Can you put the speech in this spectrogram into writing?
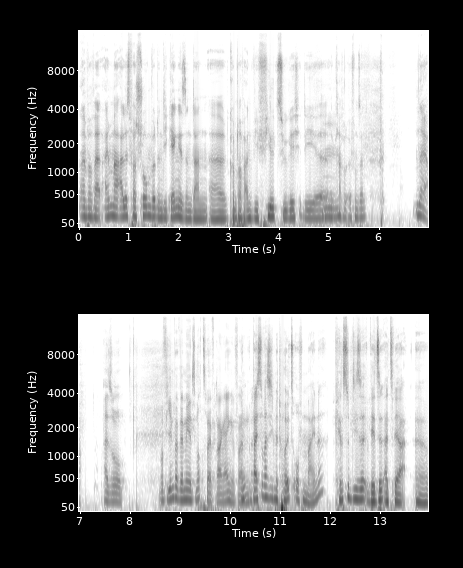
einfach weil einmal alles verschoben wird und die Gänge sind dann, äh, kommt drauf an, wie vielzügig die äh, Mhm. Kachelöfen sind. Naja. Also, auf jeden Fall wären mir jetzt noch zwei Fragen eingefallen. Und weißt du, was ich mit Holzofen meine? Kennst du diese, wir sind, als wir äh,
